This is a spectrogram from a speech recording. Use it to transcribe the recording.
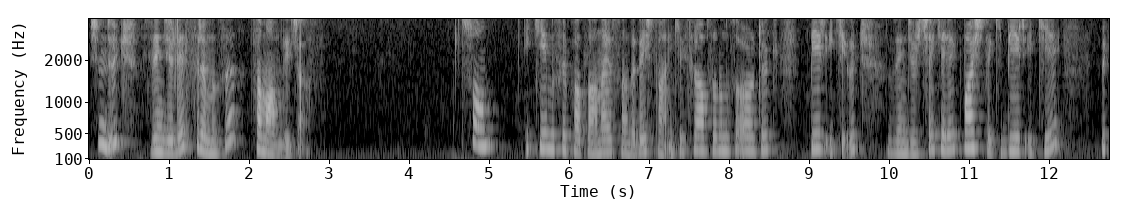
Şimdi 3 zincirle sıramızı tamamlayacağız. Son 2 mısır patlağının arasına da 5 tane ikili trabzanımızı ördük. 1, 2, 3 zincir çekerek baştaki 1, 2, 3.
